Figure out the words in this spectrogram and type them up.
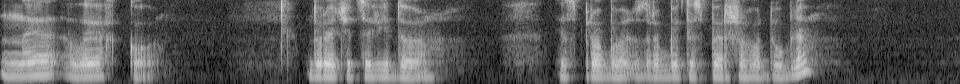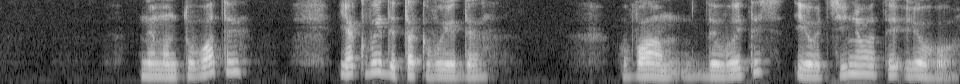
нелегко. До речі, це відео я спробую зробити з першого дубля. Не монтувати. Як вийде, так вийде. Вам дивитись і оцінювати його.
